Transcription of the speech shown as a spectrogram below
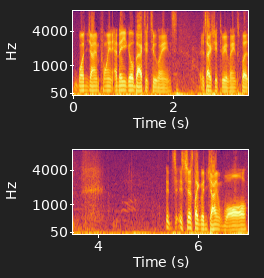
one giant point, and then you go back to two lanes. It's actually three lanes, but it's it's just like a giant wall.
